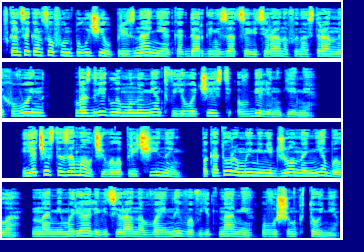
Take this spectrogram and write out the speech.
В конце концов, он получил признание, когда Организация ветеранов иностранных войн воздвигла монумент в его честь в Беллингеме. Я часто замалчивала причины, по которым имени Джона не было на мемориале ветеранов войны во Вьетнаме в Вашингтоне.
